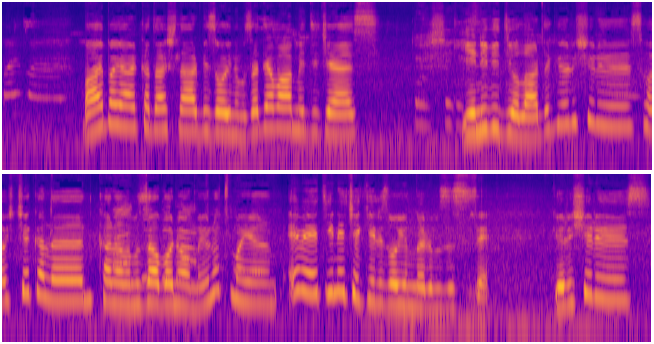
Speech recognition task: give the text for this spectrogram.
Bay bay. Bay bay arkadaşlar. Biz oyunumuza devam edeceğiz. Görüşürüz. Yeni videolarda görüşürüz. Hoşçakalın. Kanalımıza abone olmayı unutmayın. Evet yine çekeriz oyunlarımızı size. Görüşürüz.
